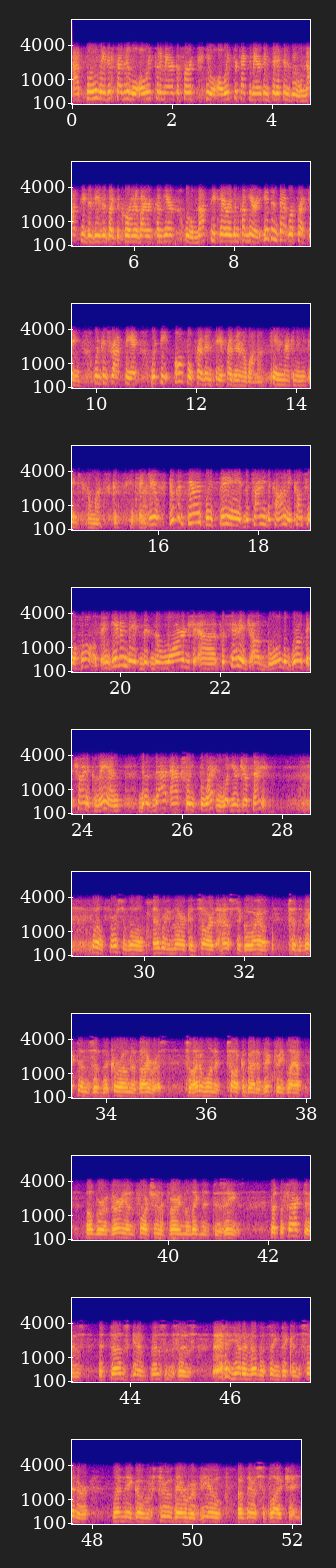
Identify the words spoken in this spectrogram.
Absolutely. This president will always put America first. He will always protect American citizens. We will not see diseases like the coronavirus come here. We will not see terrorism come here. And isn't that refreshing when contrasting it with the awful presidency of President Obama? Kayleigh McEnany, thank you so much. Good to see you tonight. Thank you. you could seriously see the Chinese economy come to a halt. And given the, the, the large uh, percentage of global growth that China commands, does that actually threaten what you're just saying? Well, first of all, every American's heart has to go out to the victims of the coronavirus. So I don't want to talk about a victory lap over a very unfortunate, very malignant disease. But the fact is, it does give businesses yet another thing to consider when they go through their review of their supply chain.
